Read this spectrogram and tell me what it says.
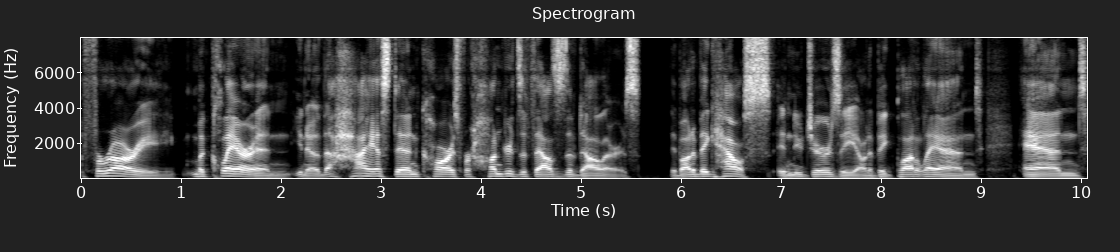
Ferrari, McLaren, you know, the highest end cars for hundreds of thousands of dollars. They bought a big house in New Jersey on a big plot of land. And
